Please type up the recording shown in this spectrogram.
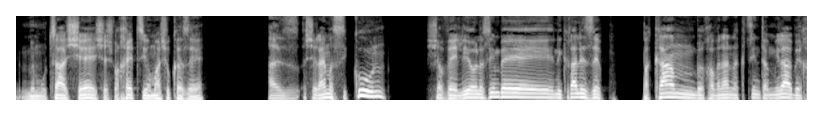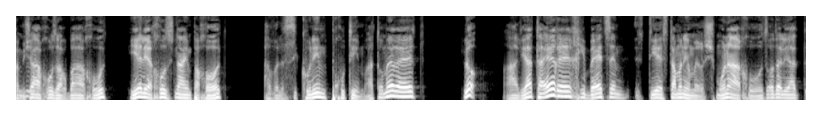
ממוצע 6, 6 וחצי או משהו כזה, אז השאלה אם הסיכון שווה לי או לשים ב... נקרא לזה פק"ם, בכוונה נקצין את המילה, ב-5 mm-hmm. אחוז, 4 אחוז, יהיה לי אחוז שניים פחות, אבל הסיכונים פחותים. את אומרת, לא, העליית הערך היא בעצם תהיה סתם אני אומר 8 אחוז עוד עליית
